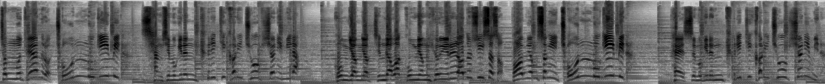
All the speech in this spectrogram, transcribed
전무 대안으로 좋은 무기입니다. 상시 무기는 크리티컬이 주 옵션입니다. 공격력 증가와 공명 효율을 얻을 수 있어서 범용성이 좋은 무기입니다. 패스 무기는 크리티컬이 주 옵션입니다.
